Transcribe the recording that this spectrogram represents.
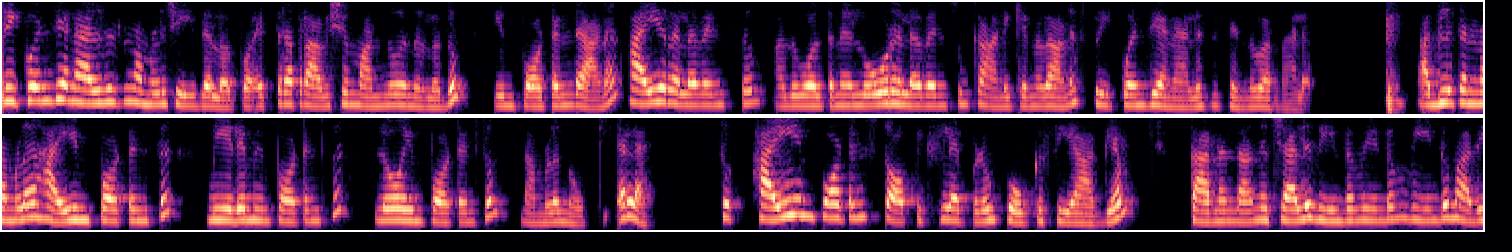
ഫ്രീക്വൻസി അനാലിസിസ് നമ്മൾ ചെയ്തല്ലോ. ഇപ്പോൾ എത്ര പ്രാവശ്യം വന്നു എന്നുള്ളതും ഇമ്പോർട്ടന്റ് ആണ്. ഹൈ റെലവൻസും അതുപോലെ തന്നെ ലോ റെലവൻസും കാണിക്കുന്നതാണ് ഫ്രീക്വൻസി അനാലിസിസ് എന്ന് പറഞ്ഞാൽ അതിൽ തന്നെ നമ്മൾ high importance medium importance low ഇമ്പോർട്ടൻസും നമ്മൾ നോക്കി. അല്ലേ? സോ ഹൈ ഇമ്പോർട്ടൻസ് ടോപ്പിക്സിൽ എപ്പോഴും ഫോക്കസ് ചെയ്യുക ആദ്യം. കാരണം എന്താന്ന് വെച്ചാൽ വീണ്ടും വീണ്ടും വീണ്ടും അതേ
